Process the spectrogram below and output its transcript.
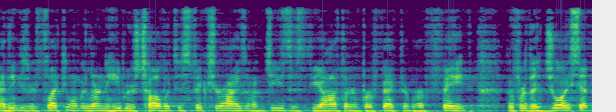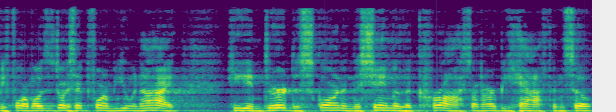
I think he's reflecting what we learned in Hebrews 12, which is fix your eyes on Jesus, the author and perfecter of our faith, who for the joy set before him, Moses' joy set before him, you and I, he endured the scorn and the shame of the cross on our behalf. And so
